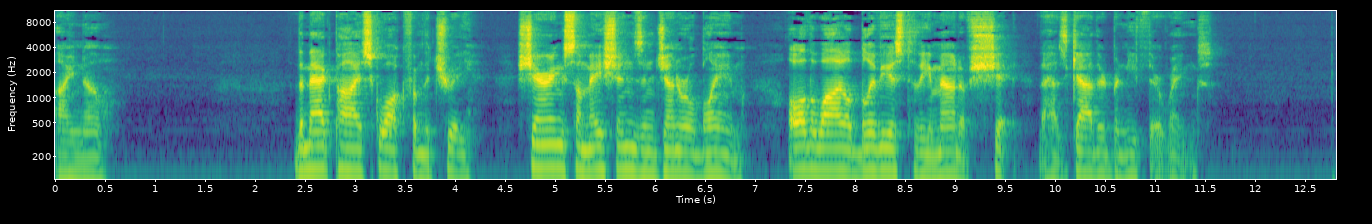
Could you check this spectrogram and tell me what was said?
I know. The magpie squawk from the tree, sharing summations and general blame, all the while oblivious to the amount of shit that has gathered beneath their wings.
